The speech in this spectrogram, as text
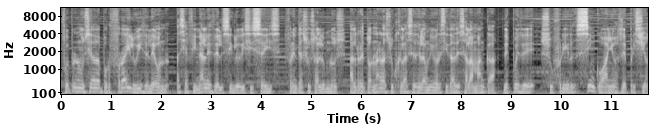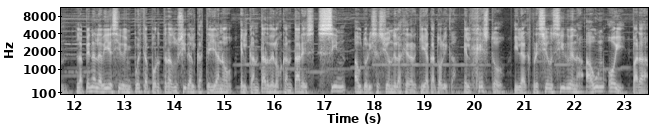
fue pronunciada por Fray Luis de León hacia finales del siglo XVI frente a sus alumnos al retornar a sus clases de la Universidad de Salamanca después de sufrir cinco años de prisión. La pena le había sido impuesta por traducir al castellano el cantar de los cantares sin autorización de la jerarquía católica. El gesto y la expresión sirven aún hoy para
